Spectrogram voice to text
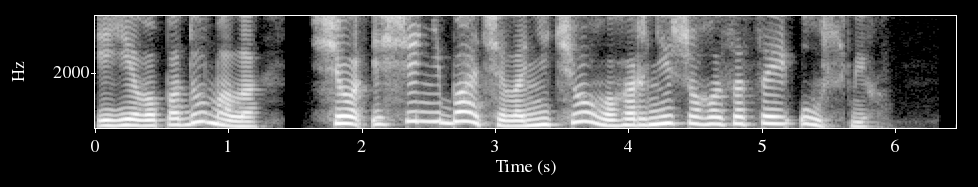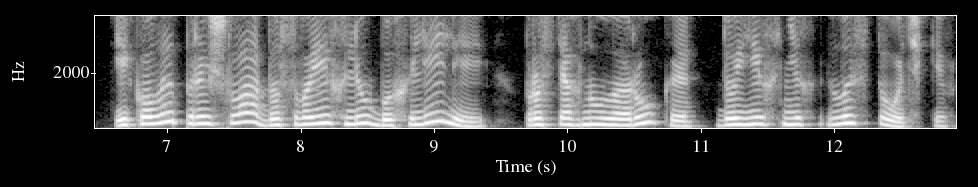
і Єва подумала, що іще не бачила нічого гарнішого за цей усміх. І коли прийшла до своїх любих лілій, простягнула руки до їхніх листочків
